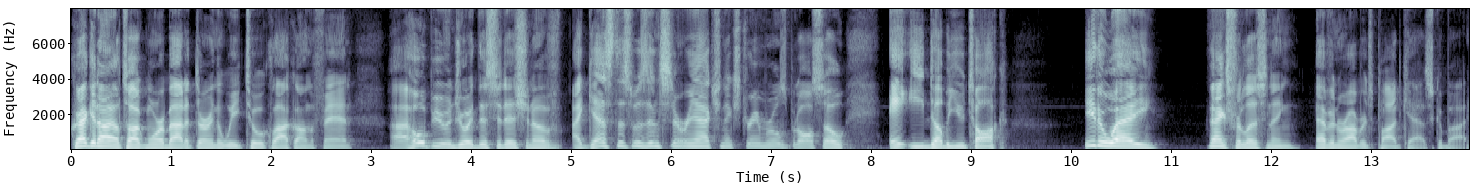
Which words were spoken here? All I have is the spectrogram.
Craig and I will talk more about it during the week, 2 o'clock on the fan. I hope you enjoyed this edition of, I guess this was Instant Reaction Extreme Rules, but also AEW Talk. Either way, thanks for listening. Evan Roberts Podcast. Goodbye.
